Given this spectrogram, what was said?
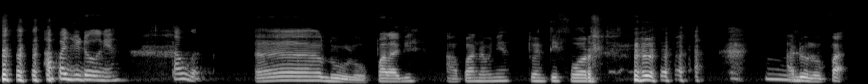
Apa judulnya? Tahu gak? Eh, dulu lupa lagi. Apa namanya? 24. hmm. Aduh lupa.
